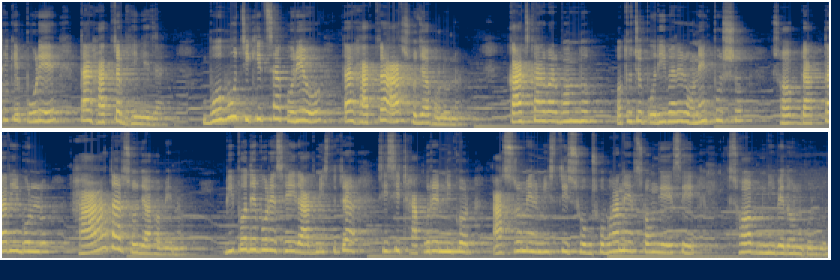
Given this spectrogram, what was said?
থেকে পড়ে তার হাতটা ভেঙে যায়। বহু চিকিৎসা করেও তার হাতটা আর সোজা হলো না। কাজ কারবার বন্ধ, অথচ পরিবারের অনেক পোষ্য। সব ডাক্তারই বলল, হাত আর সোজা হবে না। বিপদে পড়ে সেই রাজমিস্ত্রিটা শ্রী ঠাকুরের নিকট আশ্রমের মিস্ত্রি শোভ- শোভানের সঙ্গে এসে সব নিবেদন করল।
